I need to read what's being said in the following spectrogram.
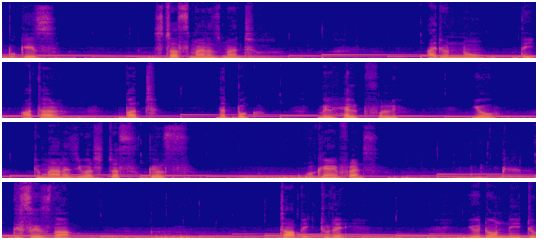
book is stress management. I don't know the author but that book will helpful you to manage your stress skills. Okay friends. This is the topic today. You don't need to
